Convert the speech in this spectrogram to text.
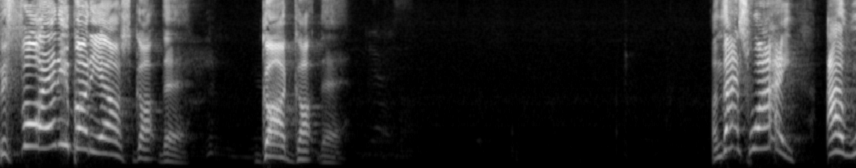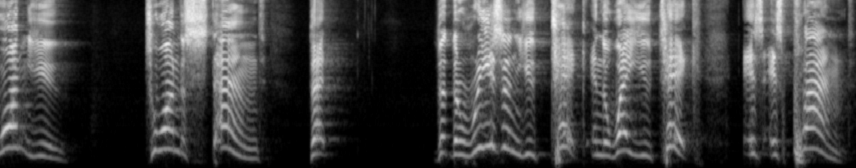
Before anybody else got there, God got there. And that's why I want you to understand that, that the reason you tick in the way you tick is, is planned,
